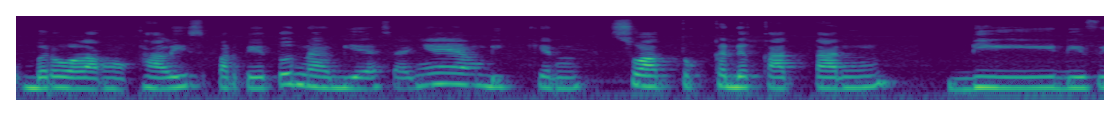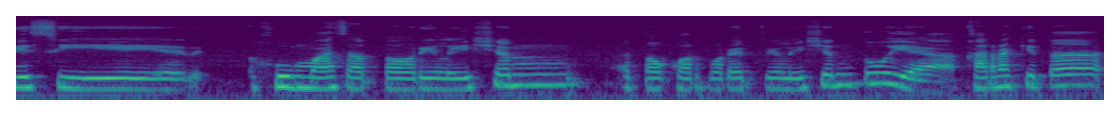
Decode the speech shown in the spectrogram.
berulang kali seperti itu. Nah biasanya yang bikin suatu kedekatan di divisi humas atau relation atau corporate relation tuh ya karena kita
